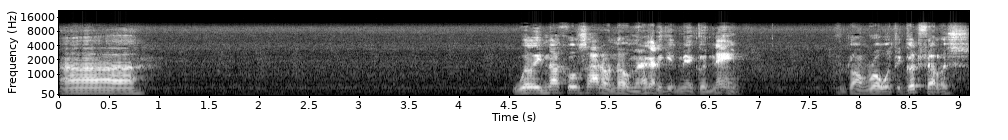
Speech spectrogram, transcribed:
Uh Willie Knuckles. I don't know, man. I gotta get me a good name. We're gonna roll with the good fellas.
